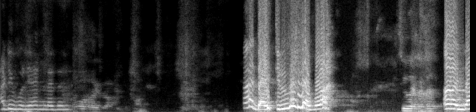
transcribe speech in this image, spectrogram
അടിപൊളിയാണുള്ളത് ആ ഡയറ്റിലൊന്നല്ല അപ്പൊ ആ എന്താ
